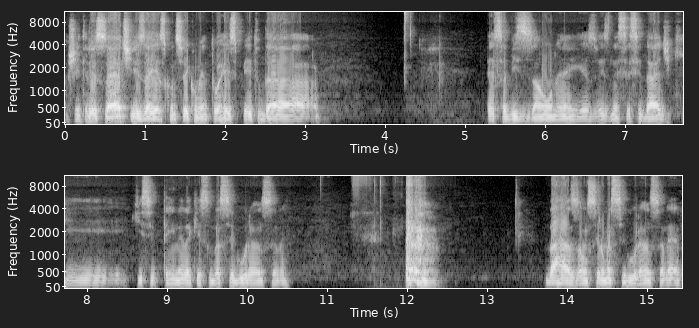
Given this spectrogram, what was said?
Achei interessante, Isaías, quando você comentou a respeito da dessa visão, né, e às vezes necessidade que, que se tem né, da questão da segurança, né, da razão ser uma segurança, né,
